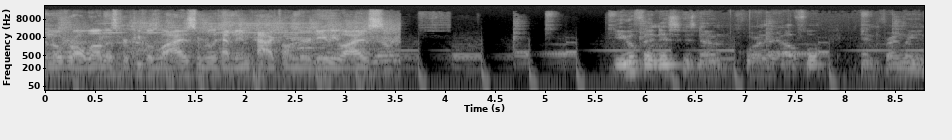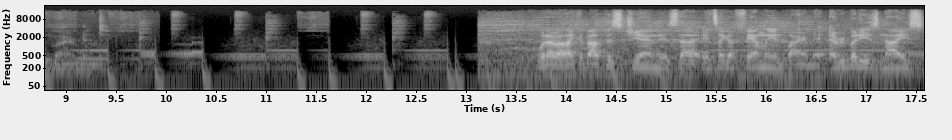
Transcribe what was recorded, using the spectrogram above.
an overall wellness for people's lives and really have an impact on their daily lives. Eagle Fitness is known for their helpful and friendly environment. What I like about this gym is that it's like a family environment. Everybody is nice.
